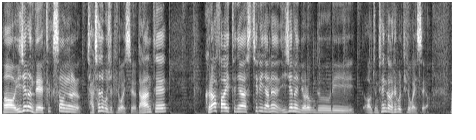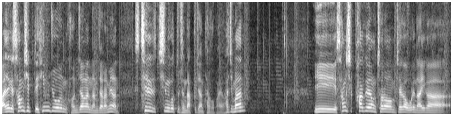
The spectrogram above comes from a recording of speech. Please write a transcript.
어, 이제는 내 특성을 잘 찾아보실 필요가 있어요. 나한테 graphite냐 스틸이냐는 이제는 여러분들이 어, 좀 생각을 해볼 필요가 있어요. 만약에 30대 힘 좋은 건장한 남자라면 스틸 치는 것도 전 나쁘지 않다고 봐요. 하지만 이 상식 파괴형처럼 제가 올해 나이가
